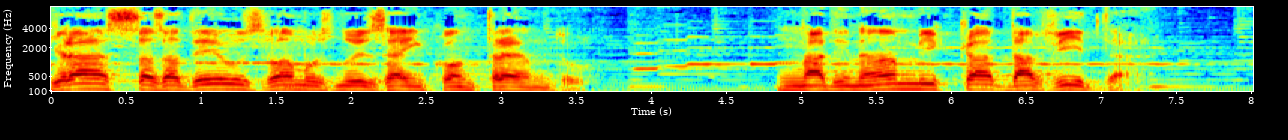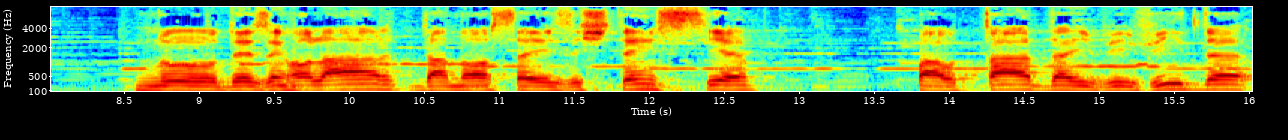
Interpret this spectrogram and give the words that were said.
graças a Deus vamos nos reencontrando na dinâmica da vida no desenrolar da nossa existência, pautada e vivida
